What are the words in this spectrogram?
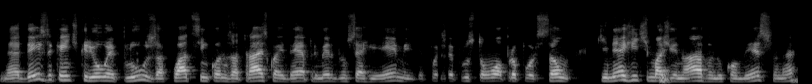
né? Desde que a gente criou o ePlus há quatro, cinco anos atrás, com a ideia primeiro de um CRM, depois o ePlus tomou a proporção que nem a gente imaginava no começo, né?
